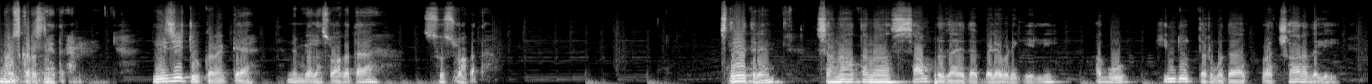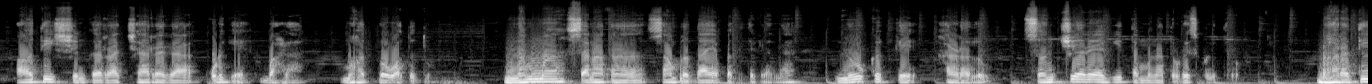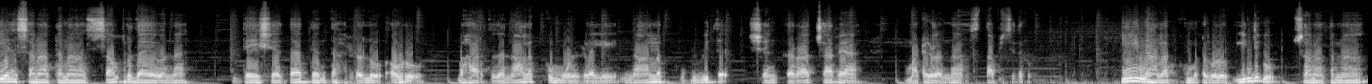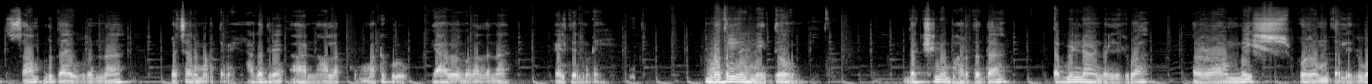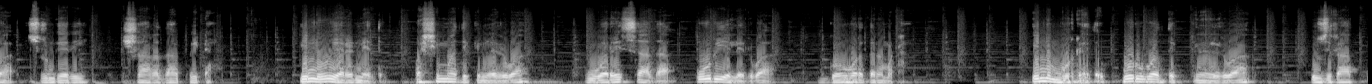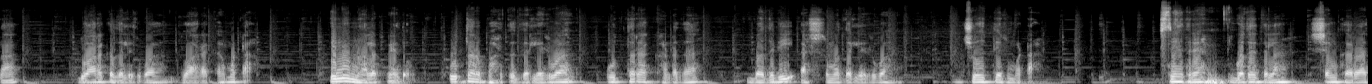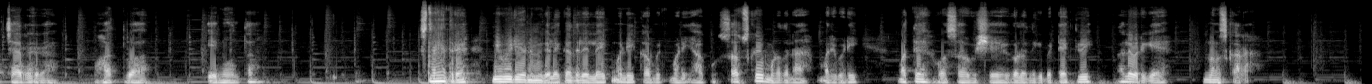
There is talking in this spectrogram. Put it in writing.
ನಮಸ್ಕಾರ ಸ್ನೇಹಿತರೆ. Easy to ಕನೆಕ್ಟ್ಗೆ ನಿಮಗೆಲ್ಲ ಸ್ವಾಗತ, ಸುಸ್ವಾಗತ. ಸ್ನೇಹಿತರೆ, ಸನಾತನ ಸಂಪ್ರದಾಯದ ಬೆಳವಣಿಗೆಯಲ್ಲಿ ಹಾಗೂ ಹಿಂದೂ ಧರ್ಮದ ಪ್ರಚಾರದಲ್ಲಿ ಆದಿಶಂಕರಾಚಾರ್ಯರ ಕೊಡುಗೆ ಬಹಳ ಮಹತ್ವವಾದದ್ದು. ನಮ್ಮ ಸನಾತನ ಸಂಪ್ರದಾಯ ಪದ್ಧತಿಗಳನ್ನು ಲೋಕಕ್ಕೆ ಹರಡಲು ಸಂಚಾರಿಯಾಗಿ ತಮ್ಮನ್ನು ತೊಡಗಿಸಿಕೊಂಡಿದ್ದರು ಭಾರತೀಯ ಸನಾತನ ಸಂಪ್ರದಾಯವನ್ನ ದೇಶದಾದ್ಯಂತ ಹರಡಲು ಅವರು ಭಾರತದ ನಾಲ್ಕು ಮೂಲೆಗಳಲ್ಲಿ ನಾಲ್ಕು ವಿವಿಧ ಶಂಕರಾಚಾರ್ಯ ಮಠಗಳನ್ನು ಸ್ಥಾಪಿಸಿದರು. ಈ ನಾಲ್ಕು ಮಠಗಳು ಇಂದಿಗೂ ಸನಾತನ ಸಂಪ್ರದಾಯಗಳನ್ನು ಪ್ರಚಾರ ಮಾಡ್ತವೆ. ಹಾಗಾದ್ರೆ ಆ ನಾಲ್ಕು ಮಠಗಳು ಯಾವ್ಯಾವ ಅನ್ನೋದನ್ನು ಹೇಳ್ತೇನೆ ನೋಡಿ. ಮೊದಲನೆಯದು ದಕ್ಷಿಣ ಭಾರತದ ತಮಿಳುನಾಡಿನಲ್ಲಿರುವ ರಾಮೇಶ್ವರಂದಲ್ಲಿರುವ ಶೃಂಗೇರಿ ಶಾರದಾ ಪೀಠ. ಇನ್ನು ಎರಡನೇದು ಪಶ್ಚಿಮ ದಿಕ್ಕಿನಲ್ಲಿರುವ ಒರಿಸ್ಸಾದ ಪೂರಿಯಲ್ಲಿರುವ ಗೋವರ್ಧನ ಮಠ. ಇನ್ನು ಮೂರನೇದು ಪೂರ್ವ ದಿಕ್ಕಿನಲ್ಲಿರುವ ಗುಜರಾತ್ನ ದ್ವಾರಕದಲ್ಲಿರುವ ದ್ವಾರಕಾ ಮಠ. ಇನ್ನು ನಾಲ್ಕನೇದು ಉತ್ತರ ಭಾರತದಲ್ಲಿರುವ ಉತ್ತರಾಖಂಡದ ಬದರಿ ಆಶ್ರಮದಲ್ಲಿರುವ ಜ್ಯೋತಿರ್ಮಠ ಸ್ನೇಹಿತರೆ, ಗೊತ್ತಾಯ್ತಲ್ಲ ಶಂಕರಾಚಾರ್ಯರ ಮಹತ್ವ ಏನು ಅಂತ? ಸ್ನೇಹಿತರೆ, ಈ ವಿಡಿಯೋ ನಿಮಗೆ ಲೈಕಾದಲ್ಲಿ ಲೈಕ್ ಮಾಡಿ ಕಾಮೆಂಟ್ ಮಾಡಿ ಹಾಗೂ ಸಬ್ಸ್ಕ್ರೈಬ್ ಮಾಡೋದನ್ನು ಮರಿಬೇಡಿ. ಮತ್ತೆ ಹೊಸ ವಿಷಯಗಳೊಂದಿಗೆ ಭೇಟಿಯಾಗ್ತೀವಿ. ಅಲ್ಲಿವರೆಗೆ ನಮಸ್ಕಾರ.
